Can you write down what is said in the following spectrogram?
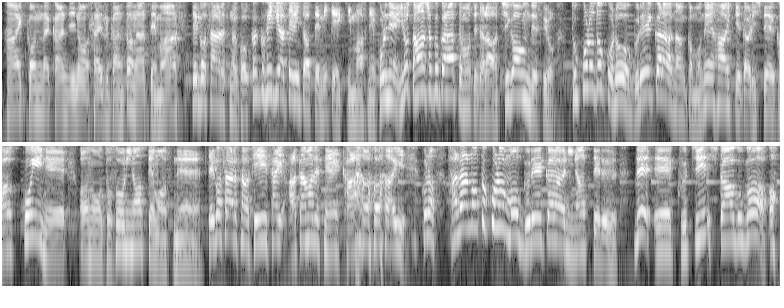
はい、こんな感じのサイズ感となってます。テゴサウルスの骨格フィギュア手に取って見ていきますね。これね、色単色かなって思ってたら違うんですよ。ところどころグレーカラーなんかもね、入ってたりして、かっこいいね、あの、塗装になってますね。テゴサウルスの小さい頭ですね。かわいい。この鼻のところもグレーカラーになってる。で、えー、口、下顎が、あ、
